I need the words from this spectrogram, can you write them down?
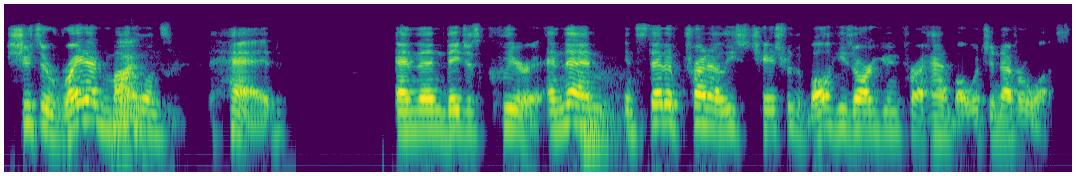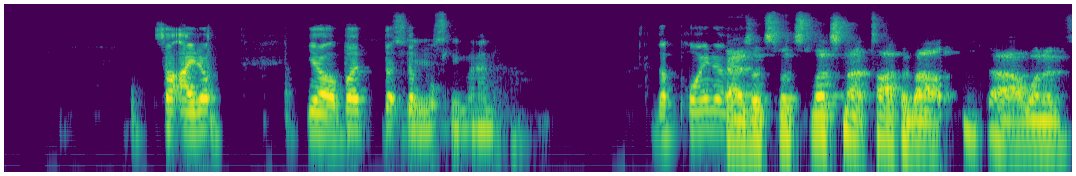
shoots it right at. Marlon's head, and then they just clear it. And then instead of trying to at least chase for the ball, he's arguing for a handball, which it never was. So I don't, you know, but the, the, Seriously, man. the point of Guys, let's let's let's not talk about uh, one of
